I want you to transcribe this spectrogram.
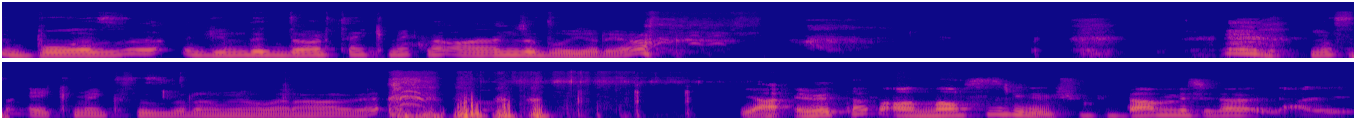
boğazı günde dört ekmekle anca doyuruyor. Nasıl ekmeksiz duramıyorlar abi? Ya evet ama anlamsız geliyor. Çünkü ben mesela yani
